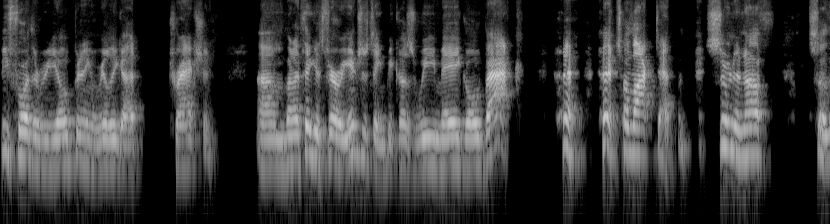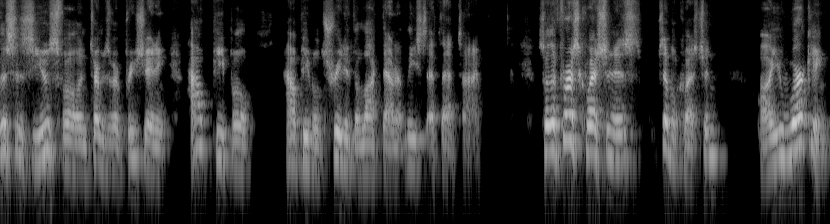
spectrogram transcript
before the reopening really got traction. Um, but I think it's very interesting because we may go back to lockdown soon enough. So this is useful in terms of appreciating how people how people treated the lockdown, at least at that time. So the first question is simple question: Are you working?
